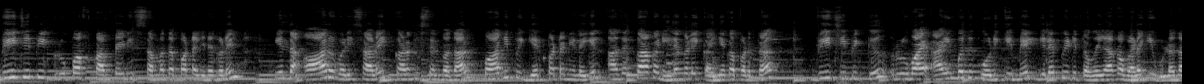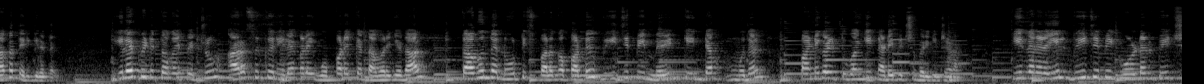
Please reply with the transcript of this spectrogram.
பிஜேபி குரூப் ஆஃப் கம்பெனிஸ் சம்பந்தப்பட்ட இடங்களில் இந்த ஆறு வழிசாலை கடந்து செல்வதால் பாதிப்பு ஏற்பட்ட நிலையில் அதற்காக நிலங்களை கையகப்படுத்த பிஜேபிக்கு ரூபாய் ஐம்பது கோடிக்கு மேல் இழப்பீடு தொகையாக வழங்கி உள்ளதாக தெரிகிறது. இழப்பீடு தொகை பெற்றும் அரசுக்கு நிலங்களை ஒப்படைக்க தவறியதால் தகுந்த நோட்டீஸ் வழங்கப்பட்டு பிஜேபி மெரின் கிங்டம் முதல் பணிகள் துவங்கி நடைபெற்று வருகின்றன. இந்த நிலையில் பிஜேபி கோல்டன் பீச்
